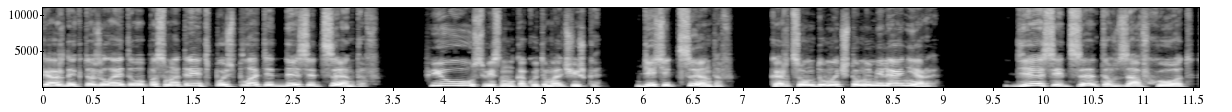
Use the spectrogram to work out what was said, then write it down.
Каждый, кто желает его посмотреть, пусть платит десять центов». «Фью!» — свистнул какой-то мальчишка. «Десять центов! Кажется, он думает, что мы миллионеры». «Десять центов за вход!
